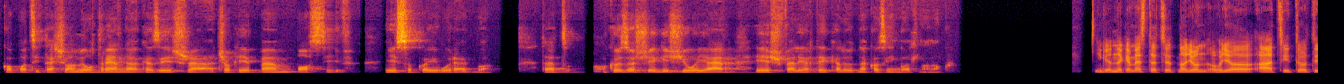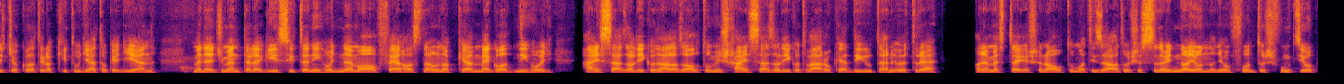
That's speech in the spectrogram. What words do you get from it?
kapacitással, ami ott rendelkezésre áll, csak éppen passzív éjszakai órákban. Tehát a közösség is jól jár, és felértékelődnek az ingatlanok. Igen, nekem ezt tetszett nagyon, hogy a AC töltés gyakorlatilag ki tudjátok egy ilyen menedzsmenttel egészíteni, hogy nem a felhasználónak kell megadni, hogy hány százalékon áll az autóm, és hány százalékot várok el délután ötre, hanem ez teljesen automatizálható, és ez szerintem egy nagyon-nagyon fontos funkció.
